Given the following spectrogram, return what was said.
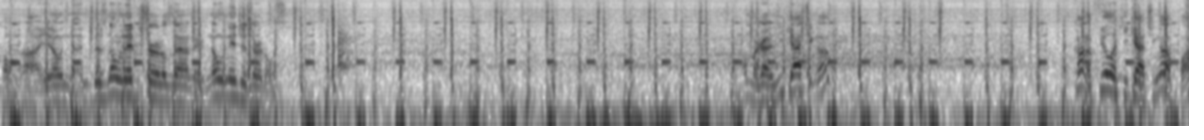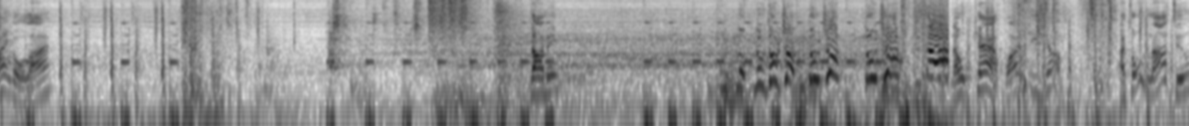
Oh, nah, you know, there's no Ninja Turtles down there. No Ninja Turtles. Oh my god, is he catching up? Feel like you're catching up. I ain't gonna lie. Dami. No, no, don't jump, don't jump, don't jump. Ah! No cap, why did he jump? I told him not to.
